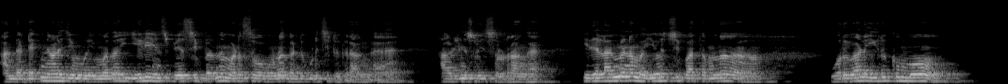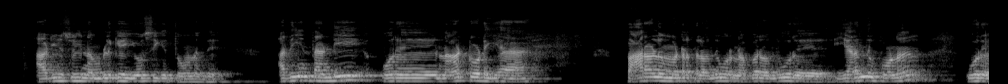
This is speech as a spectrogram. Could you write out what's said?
அந்த டெக்னாலஜி மூலிமா தான் ஏலியன் ஸ்பேஸ்ஷிப்லேருந்து மனசு ஒவ்வொன்றா கண்டுபிடிச்சிட்டு இருக்கிறாங்க அப்படின்னு சொல்லி சொல்கிறாங்க இது எல்லாமே நம்ம யோசித்து பார்த்தோம்னா ஒரு வேளை இருக்குமோ அப்படின்னு சொல்லி நம்மளுக்கே யோசிக்க தோணுது. அதையும் தாண்டி ஒரு நாட்டுடைய பாராளுமன்றத்தில் வந்து ஒரு நபர் வந்து ஒரு இறந்து போன ஒரு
